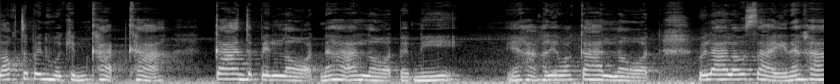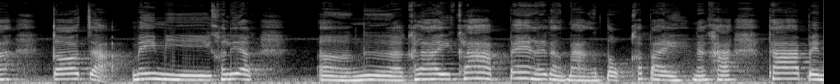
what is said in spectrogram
ล็อกจะเป็นหัวเข็มขัดค่ะ กานจะเป็นหลอดนะคะ หลอดแบบนี้ เนี่ยค่ะเขาเรียกว่าก้านหลอด เวลาเราใส่นะคะ ก็จะไม่มีเขาเรียกเหงื่อใครคราบแป้งอะไรต่างๆ ตกเข้าไปนะคะ ถ้าเป็น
